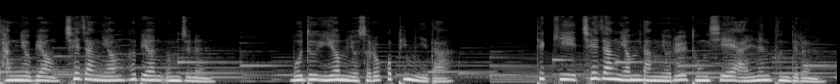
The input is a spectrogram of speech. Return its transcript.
당뇨병, 췌장염, 흡연, 음주는 모두 위험 요소로 꼽힙니다. 특히 췌장염 당뇨를 동시에 앓는 분들은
